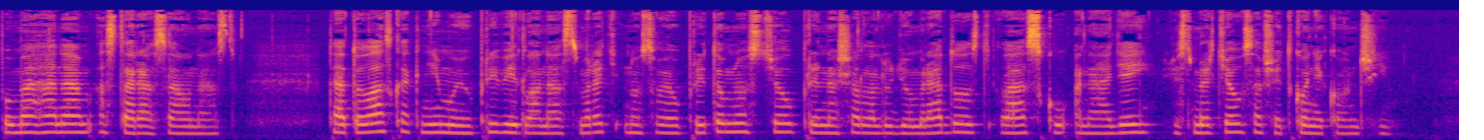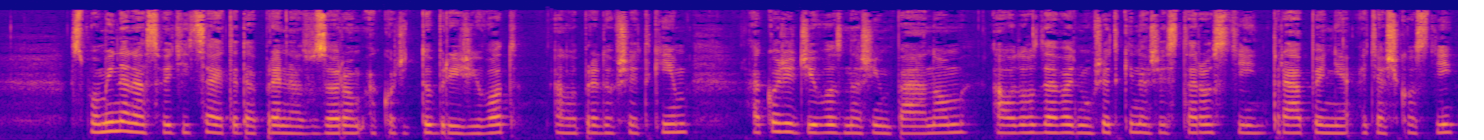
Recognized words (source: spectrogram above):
pomáha nám a stará sa o nás – táto láska k nemu ju priviedla na smrť, no svojou prítomnosťou prinašala ľuďom radosť, lásku a nádej, že smrťou sa všetko nekončí. Spomínaná svetica je teda pre nás vzorom, ako žiť dobrý život, ale predovšetkým, ako žiť život s našim pánom a odovzdávať mu všetky naše starosti, trápenia a ťažkosti,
